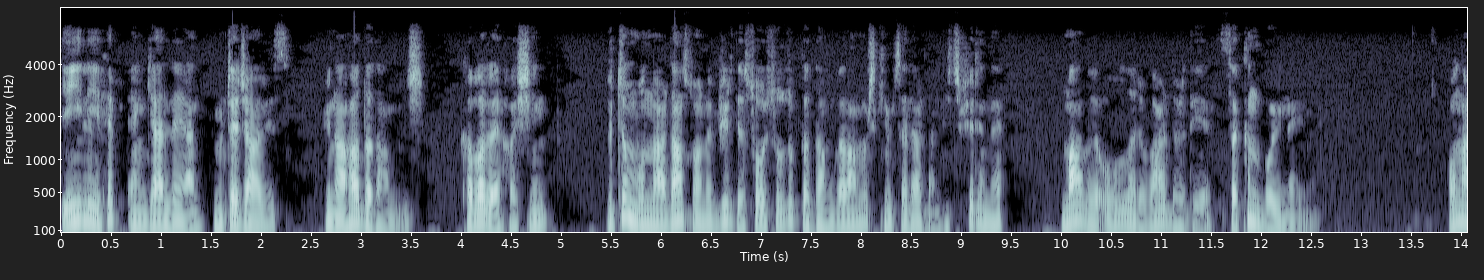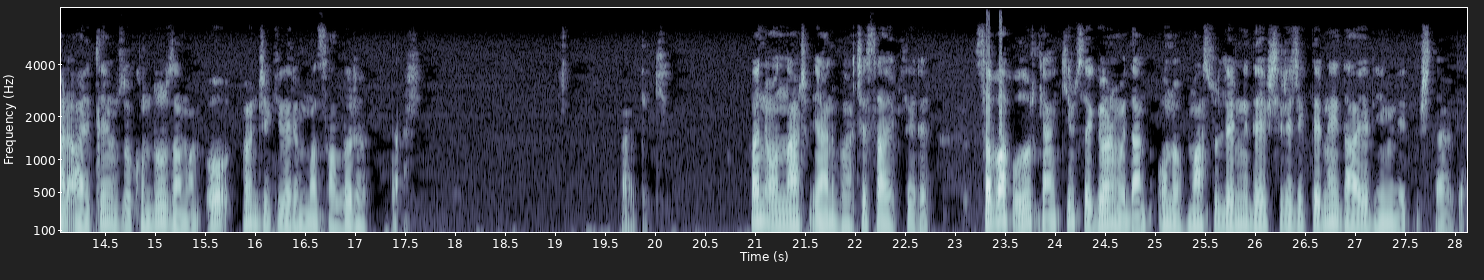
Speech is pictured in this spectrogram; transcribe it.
iyiliği hep engelleyen, mütecaviz, günaha dadanmış, kaba ve haşin, bütün bunlardan sonra bir de soysuzlukla damgalanmış kimselerden hiçbirine mal ve oğulları vardır diye sakın boyun eğme. Onlar ayetlerimiz okunduğu zaman o öncekilerin masalları der. Verdik. Hani onlar yani bahçe sahipleri sabah olurken kimse görmeden onu mahsullerini devşireceklerine dair yemin etmişlerdi.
